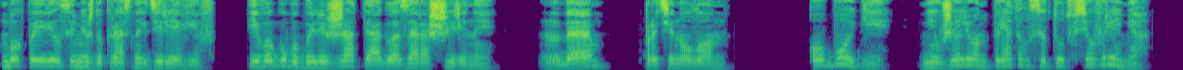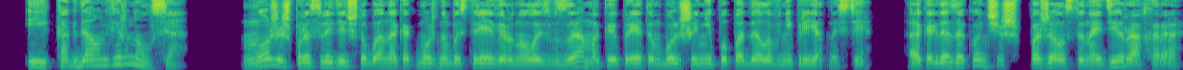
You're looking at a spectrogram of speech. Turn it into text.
Бог появился между красных деревьев. Его губы были сжаты, а глаза расширены. «Да», — протянул он. «О боги! Неужели он прятался тут все время? И когда он вернулся?» «Можешь проследить, чтобы она как можно быстрее вернулась в замок и при этом больше не попадала в неприятности. А когда закончишь, пожалуйста, найди Рахара.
